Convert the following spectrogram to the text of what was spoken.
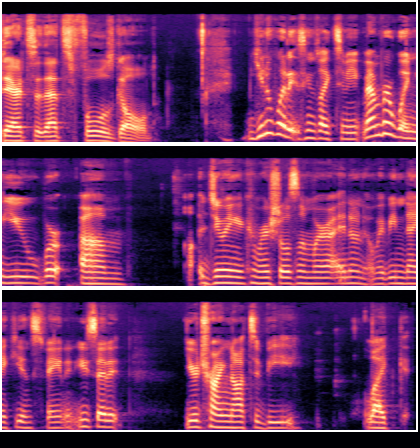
that's that's fool's gold. You know what it seems like to me? Remember when you were um doing a commercial somewhere, I don't know, maybe Nike in Spain and you said it you're trying not to be like,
